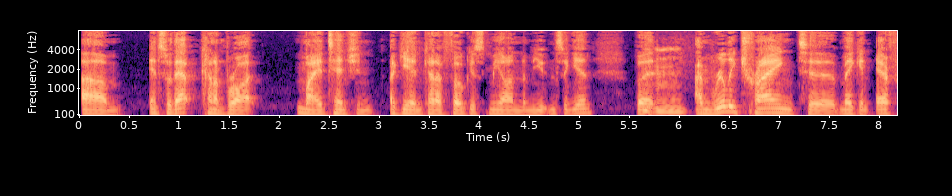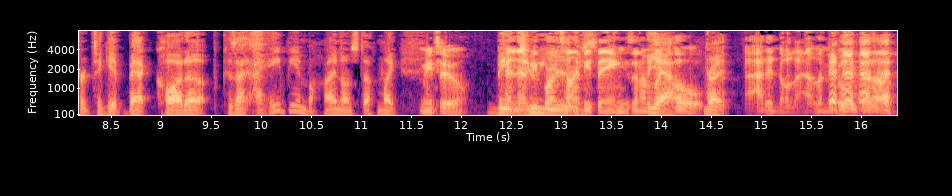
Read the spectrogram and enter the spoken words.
um, and so that kind of brought my attention again, kind of focused me on the mutants again. But mm-hmm. I'm really trying to make an effort to get back caught up because I, I, hate being behind on stuff. I'm like, me too and then people years. are telling me things, and I'm yeah, like, "Oh, right. I didn't know that. Let me go look that up."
